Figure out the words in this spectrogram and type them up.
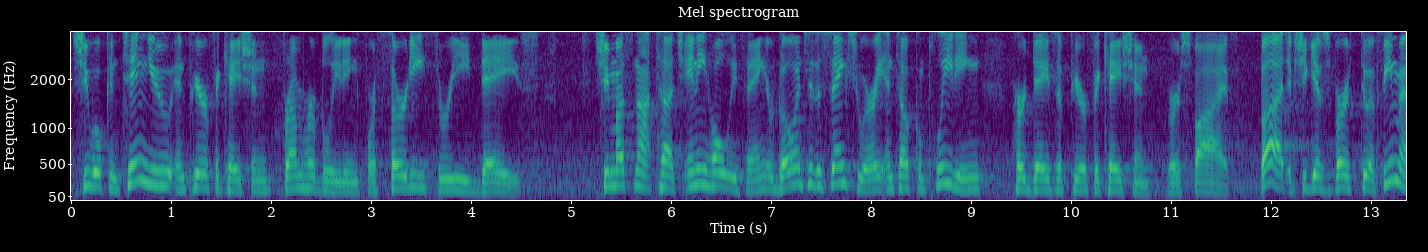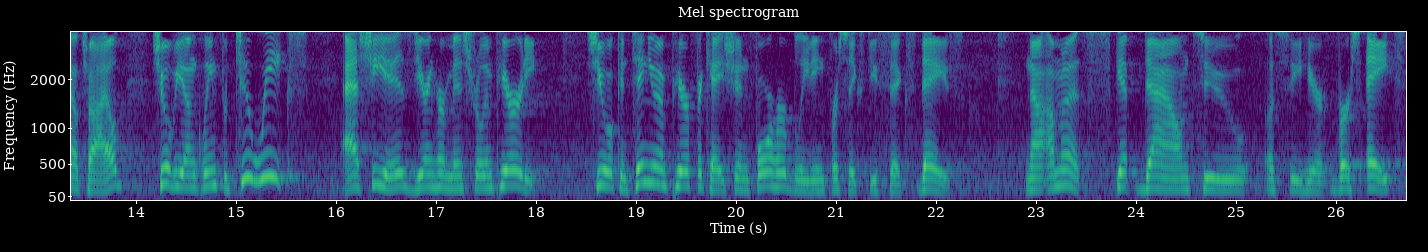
She will continue in purification from her bleeding for 33 days. She must not touch any holy thing or go into the sanctuary until completing her days of purification. Verse 5. But if she gives birth to a female child, she will be unclean for two weeks, as she is during her menstrual impurity. She will continue in purification for her bleeding for 66 days. Now, I'm going to skip down to, let's see here, verse 8,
